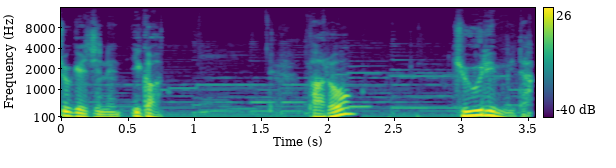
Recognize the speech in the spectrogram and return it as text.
쪼개지는 이것. 바로 귤입니다.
